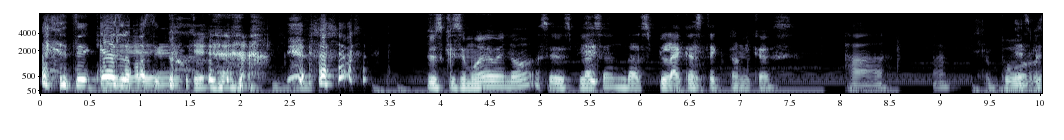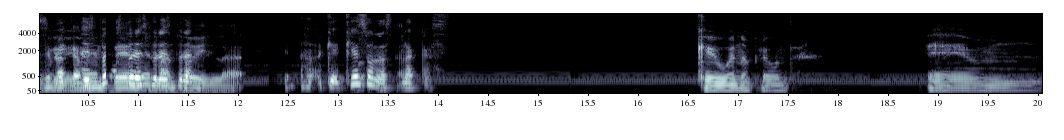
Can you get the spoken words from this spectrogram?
sí, ¿qué es lo básico? que- pues que se mueven, ¿no? Se desplazan las placas tectónicas. Ajá. Porque... Específicamente Espera, en el espera, espera, manto espera. y la- ¿Qué, qué son las placas? Qué buena pregunta. Em,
